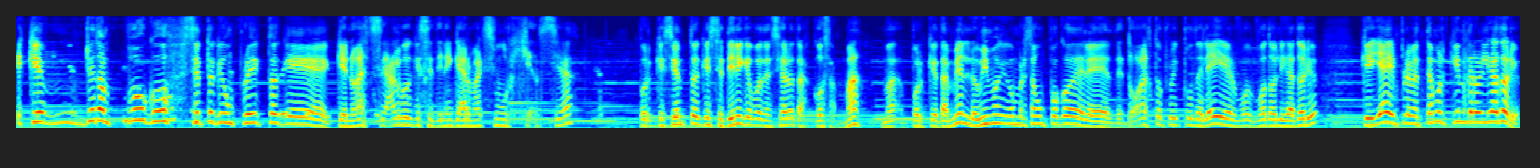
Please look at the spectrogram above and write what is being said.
Es que mm, yo tampoco siento que es un proyecto que, que no es algo que se tiene que dar máxima urgencia. Porque siento que se tiene que potenciar otras cosas más. más- porque también lo mismo que conversamos un poco de, le- de todos estos proyectos de ley, el vo- voto obligatorio, que ya implementemos el kinder obligatorio.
